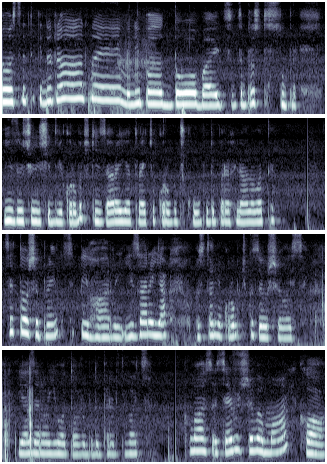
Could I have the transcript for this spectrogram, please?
Ну, такий дуже гарний. Мені подобається. Це просто супер. І звичайно ще дві коробочки, і зараз я третю коробочку буду переглянувати. Це теж, в принципі, гарний. І зараз я остання коробочка залишилася. Я зараз його теж буду перевдівати. Клас, оця рожева майка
